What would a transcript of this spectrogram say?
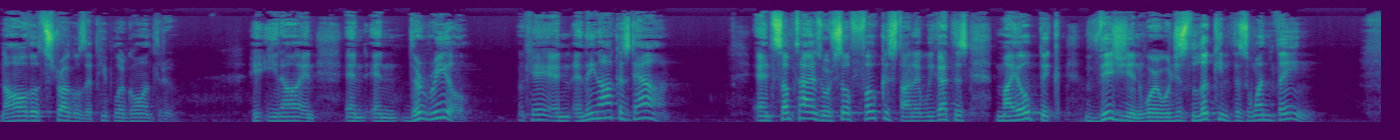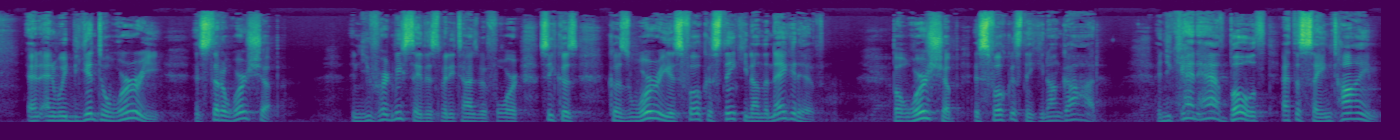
and all those struggles that people are going through, you know, and, and, and they're real, okay? And, and they knock us down. And sometimes we're so focused on it, we got this myopic vision where we're just looking at this one thing. And, and we begin to worry instead of worship. And you've heard me say this many times before. See, because worry is focused thinking on the negative, but worship is focused thinking on God. And you can't have both at the same time.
